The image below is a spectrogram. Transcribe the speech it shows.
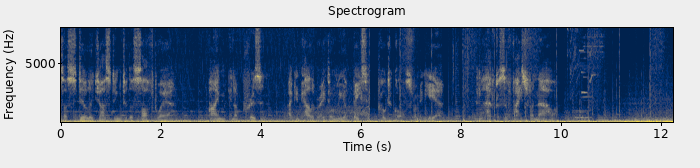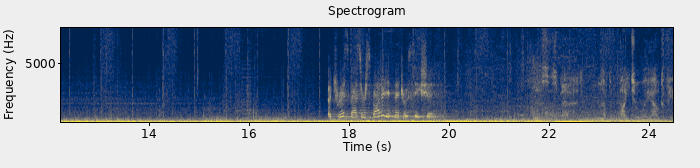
Implants are still adjusting to the software. I'm in a prison. I can calibrate only your basic protocols from in here. It'll have to suffice for now. A trespasser spotted at Metro Station. This is bad. You'll have to fight your way out of here.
